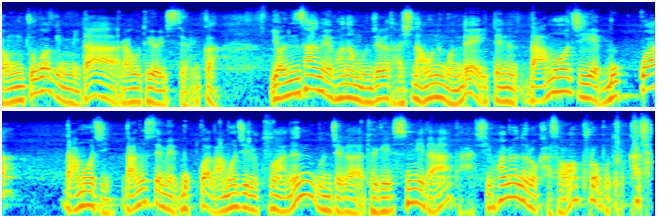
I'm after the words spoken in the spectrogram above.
0조각입니다. 라고 되어 있어요. 그러니까 연산에 관한 문제가 다시 나오는 건데 이때는 나머지의 목과 나머지, 나눗셈의 목과 나머지를 구하는 문제가 되겠습니다. 다시 화면으로 가서 풀어보도록 하죠.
